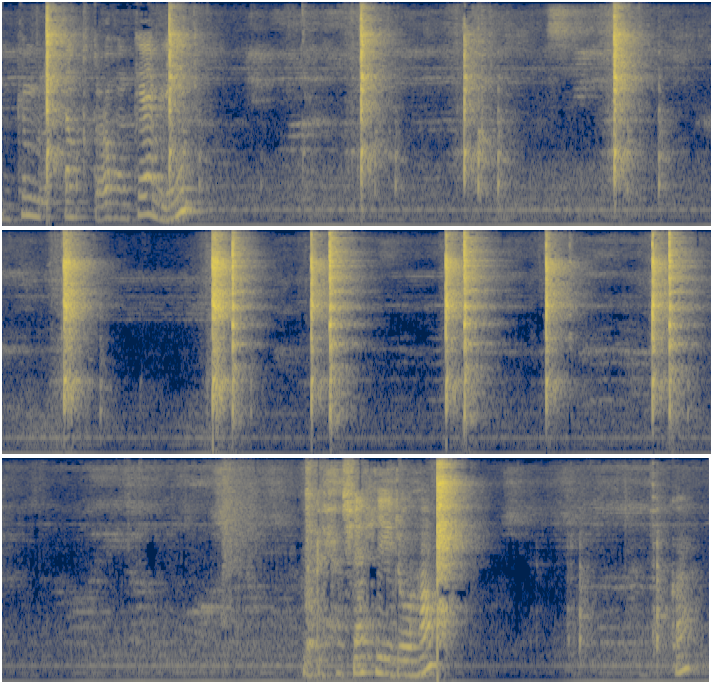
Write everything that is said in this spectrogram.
نكملو حتى نقطعوهم كاملين. ديك الحشا نحيدوها هكا.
